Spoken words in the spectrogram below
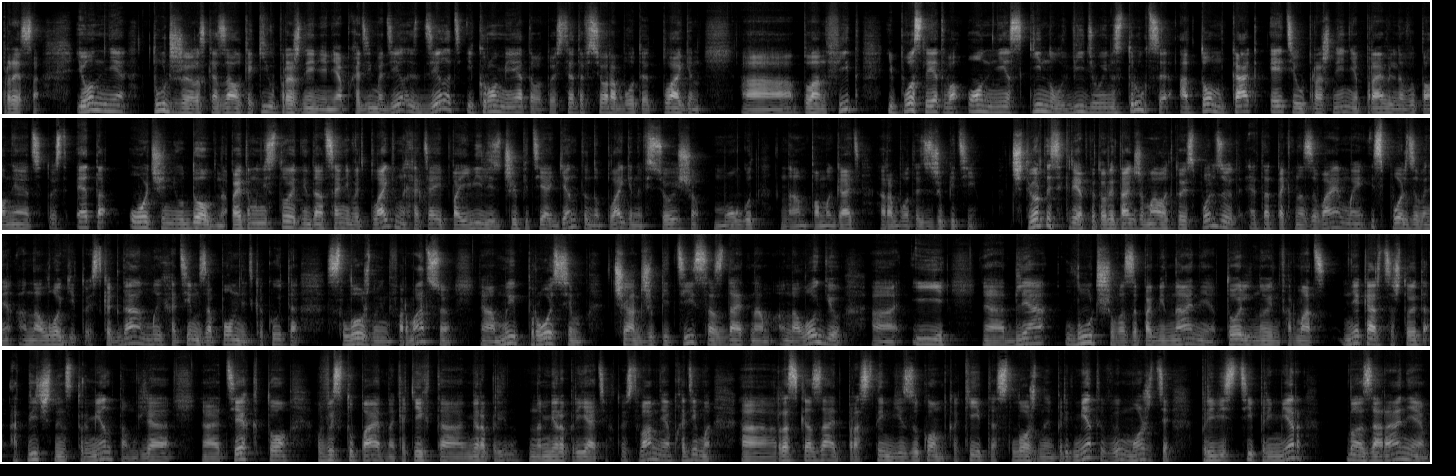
пресса. И он мне тут же рассказал, какие упражнения необходимо делать, и кроме этого, то есть это все работает плагин Plan Fit, и после этого он мне скинул видеоинструкции о том, как эти упражнения правильно выполняются. То есть это очень удобно. Поэтому не стоит недооценивать плагины, хотя и появились GPT-агенты, но плагины все еще могут нам помогать работать с GPT. Четвертый секрет, который также мало кто использует, это так называемое использование аналогий. То есть, когда мы хотим запомнить какую-то сложную информацию, а, мы просим чат GPT создать нам аналогию а, и а, для лучшего запоминания той или иной информации. Мне кажется, что это отличный инструмент там, для а, тех, кто выступает на каких-то меропри... на мероприятиях. То есть вам необходимо а, рассказать простым языком какие-то сложные предметы, вы можете привести пример а, заранее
